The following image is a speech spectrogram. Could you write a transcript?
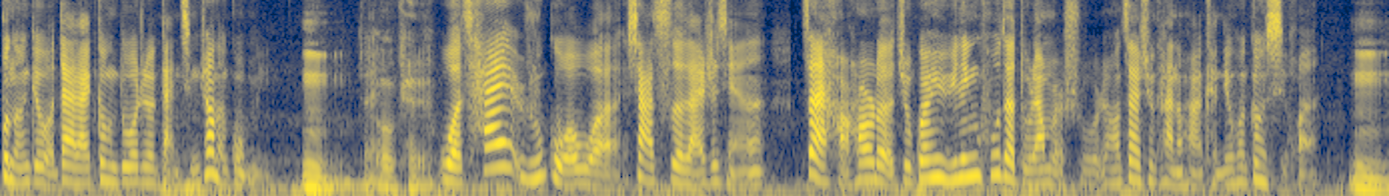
不能给我带来更多这个感情上的共鸣。嗯对，OK，我猜，如果我下次来之前再好好的就关于榆林窟再读两本书，然后再去看的话，肯定会更喜欢。嗯。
